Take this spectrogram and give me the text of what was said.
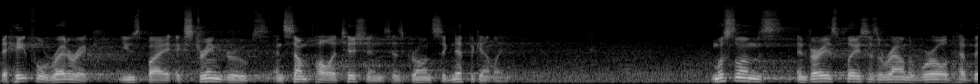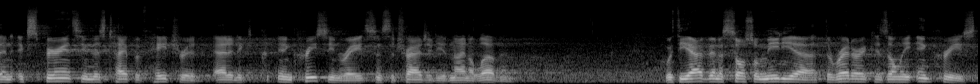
The hateful rhetoric used by extreme groups and some politicians has grown significantly. Muslims in various places around the world have been experiencing this type of hatred at an increasing rate since the tragedy of 9 11. With the advent of social media, the rhetoric has only increased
